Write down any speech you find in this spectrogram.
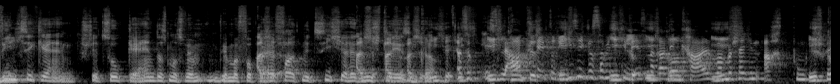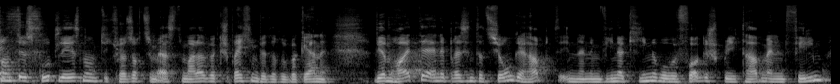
winzig klein, steht so klein, dass man es, wenn, wenn man vorbeifährt, also, mit Sicherheit also, nicht lesen also, kann. Ich, ich, also Islam steht es, riesig, das habe ich, gelesen, radikal war wahrscheinlich in acht Punkten. Ich konnte es gut lesen und ich höre es auch zum ersten Mal, aber sprechen wir darüber gerne. Wir haben heute eine Präsentation gehabt in einem Wiener Kino, wo wir vorgespielt haben, einen Film,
